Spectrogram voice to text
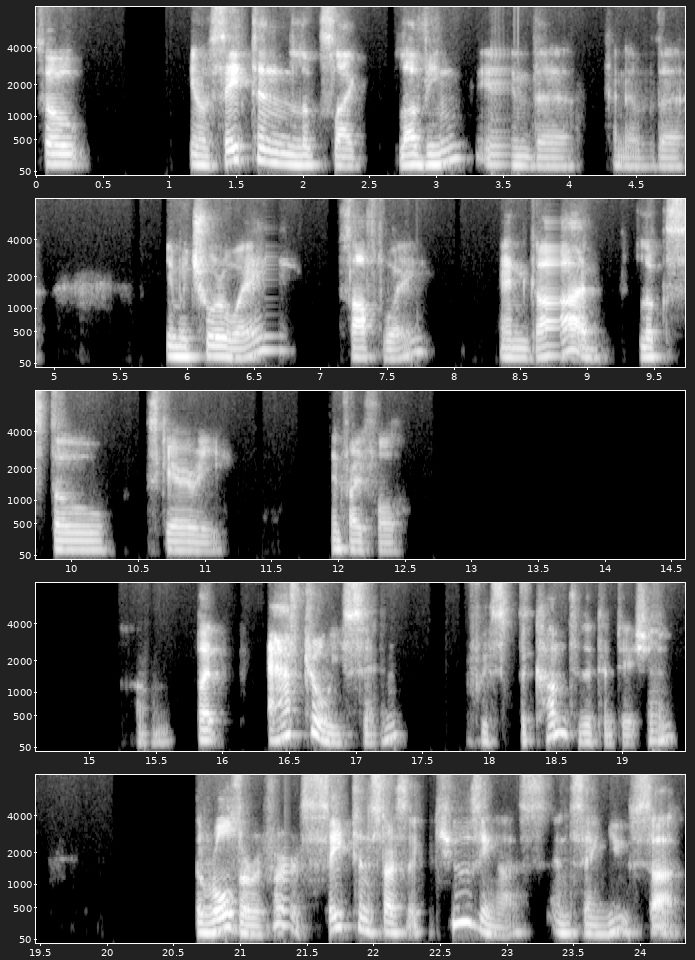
So, you know, Satan looks like loving in the kind of the immature way, soft way, and God looks so scary and frightful. Um, but after we sin, if we succumb to the temptation, the roles are reversed. Satan starts accusing us and saying, You suck.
